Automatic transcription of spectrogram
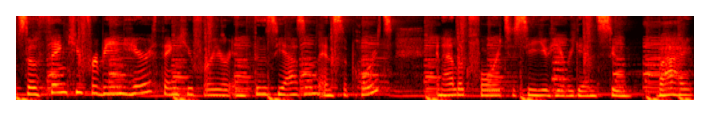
So, thank you for being here. Thank you for your enthusiasm and support. And I look forward to see you here again soon. Bye.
